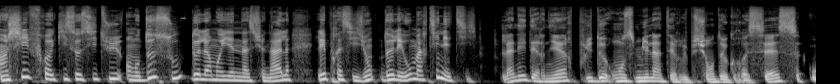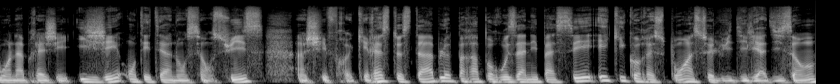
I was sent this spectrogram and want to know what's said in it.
Un chiffre qui se situe en dessous de la moyenne nationale. Les précisions de Léo Martinetti. L'année dernière, plus de 11 000 interruptions de grossesse, ou en abrégé IG, ont été annoncées en Suisse, un chiffre qui reste stable par rapport aux années passées et qui correspond à celui d'il y a 10 ans.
